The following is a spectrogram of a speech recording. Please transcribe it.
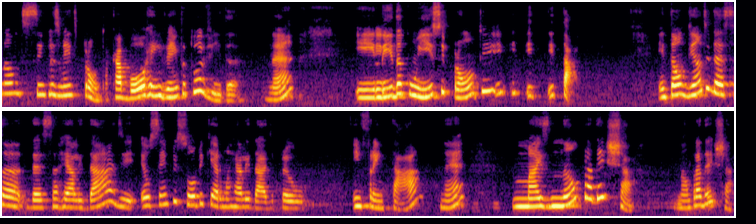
não simplesmente pronto, acabou, reinventa a tua vida, né? E lida com isso e pronto, e, e, e, tá. Então, diante dessa, dessa realidade, eu sempre soube que era uma realidade para eu enfrentar, né? Mas não para deixar, não para deixar.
